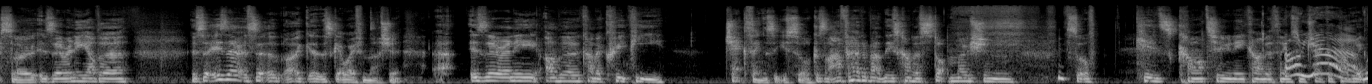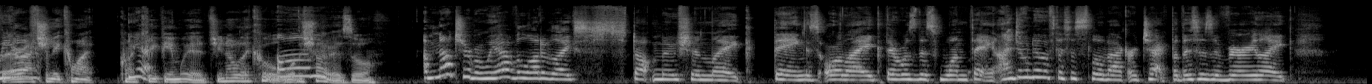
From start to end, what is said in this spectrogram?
So is there any other. Is there, is there is there- like, let's get away from that shit. Uh, is there any other kind of creepy Czech things that you saw? Because I've heard about these kind of stop motion sort of kids cartoony kind of things Oh, from Czech yeah, Republic that are actually quite quite Yeah. creepy and weird. Do you know what they're called? what the Um, show is or I'm not sure, but we have a lot of like stop motion like things, or like there was this one thing. I don't know if this is Slovak or Czech, but this is a very like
